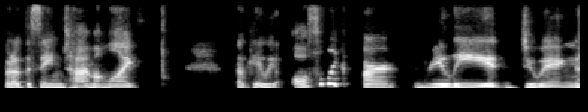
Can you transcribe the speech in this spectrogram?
But at the same time i'm like okay we also like aren't really doing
